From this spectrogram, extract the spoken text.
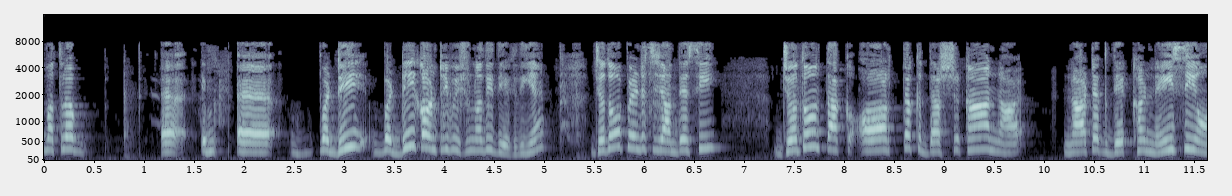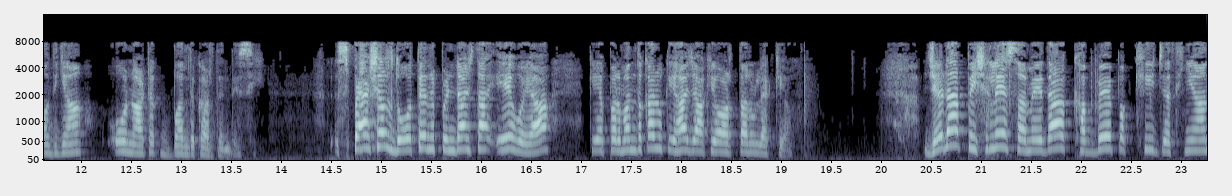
ਮਤਲਬ ਅਹ, ਇਮ- ਅਹ, ਵੱਡੀ ਵੱਡੀ ਕੰਟਰੀਬਿਊਸ਼ਨ ਉਹਨਾਂ ਦੀ ਦੇਖਦੀ ਹੈ। ਜਦੋਂ ਉਹ ਪਿੰਡ 'ਚ ਜਾਂਦੇ ਸੀ ਜਦੋਂ ਤੱਕ ਔਰਤਕ ਦਰਸ਼ਕਾਂ ਨਾ- ਨਾਟਕ ਦੇਖਣ ਨਹੀਂ ਸੀ ਆਉਂਦੀਆਂ ਉਹ ਨਾਟਕ ਬੰਦ ਕਰ ਦਿੰਦੇ ਸੀ। ਸਪੈਸ਼ਲ ਦੋ ਤਿੰਨ ਪਿੰਡਾਂ 'ਚ ਤਾਂ ਇਹ ਹੋਇਆ ਕਿ ਪ੍ਰਬੰਧਕਾਂ ਨੂੰ ਕਿਹਾ ਜਾ ਕੇ ਔਰਤਾਂ ਨੂੰ ਲੈ ਕੇ ਆਓ। ਜਿਹੜਾ ਪਿਛਲੇ ਸਮੇਂ ਦਾ ਖੱਬੇ ਪੱਖੀ ਜਥੀਆਂ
